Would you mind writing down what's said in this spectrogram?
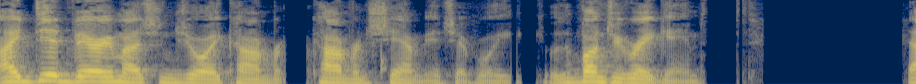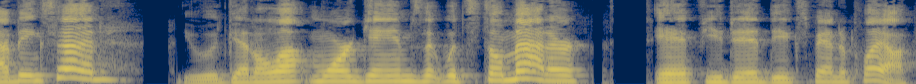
I did very much enjoy confer- conference championship week. It was a bunch of great games. That being said, you would get a lot more games that would still matter if you did the expanded playoff.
